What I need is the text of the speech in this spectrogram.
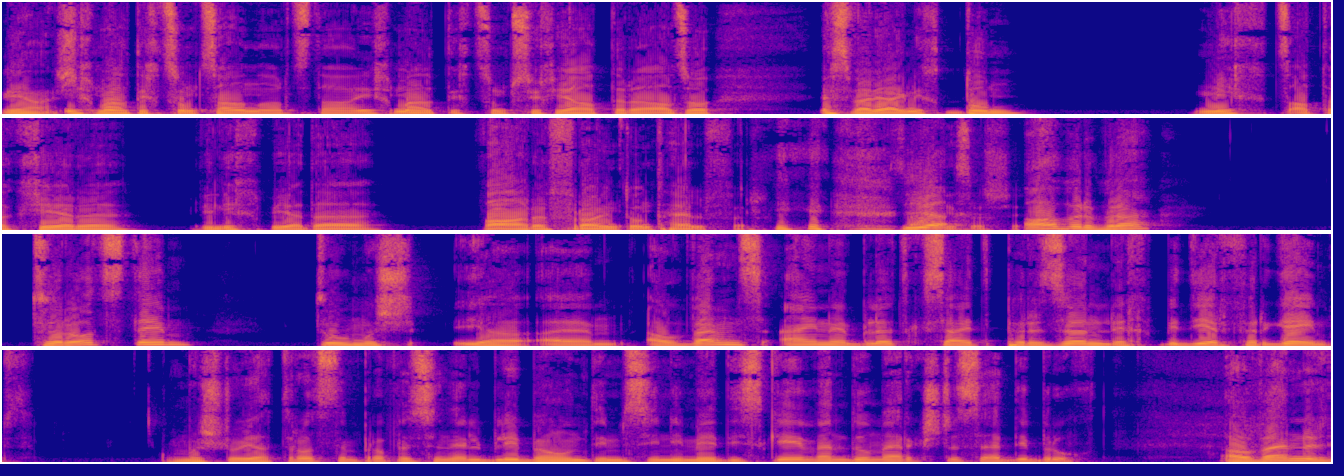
Ja, Ich melde dich zum Zahnarzt an, ich melde dich zum Psychiater an. Also, es wäre ja eigentlich dumm, mich zu attackieren, weil ich bin ja der wahre Freund und Helfer. Ja. so. Aber, bra, trotzdem, du musst, ja, ähm, auch wenn es eine, blöd gesagt, persönlich bei dir vergamet, musst du ja trotzdem professionell bleiben und ihm seine Medis geben, wenn du merkst, dass er die braucht. Auch wenn, er,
